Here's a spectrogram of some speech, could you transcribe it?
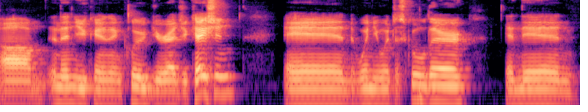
Um, and then you can include your education and when you went to school there, and then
